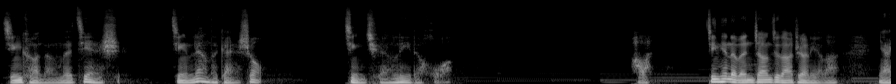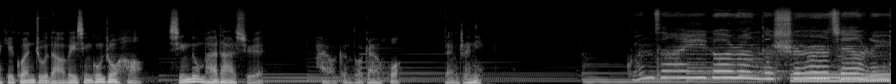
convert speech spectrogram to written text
尽可能的见识，尽量的感受，尽全力的活。好了，今天的文章就到这里了，你还可以关注到微信公众号“行动派大学”，还有更多干货等着你。关在一个人的世界里，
